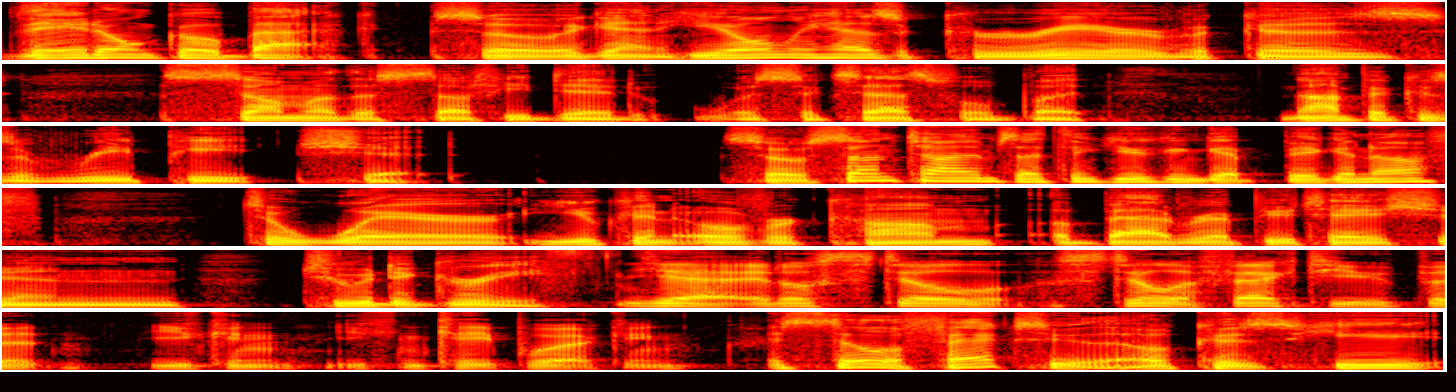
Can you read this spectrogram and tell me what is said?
they don't go back. So again, he only has a career because some of the stuff he did was successful, but not because of repeat shit. So sometimes I think you can get big enough to where you can overcome a bad reputation to a degree. yeah, it'll still still affect you, but you can you can keep working. It still affects you though, because he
